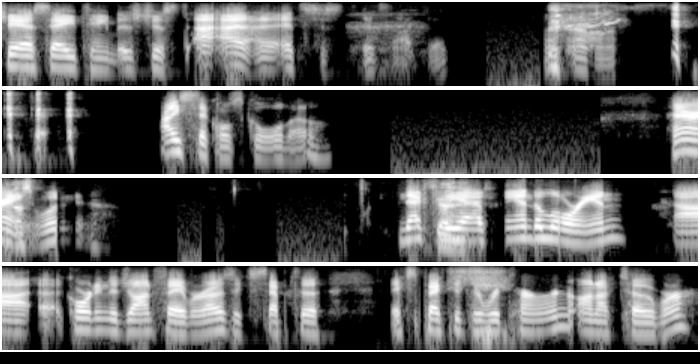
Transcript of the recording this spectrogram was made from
JSA team is just, I, I, it's just, it's not good. I, I don't know. Icicle's cool though. All right. Just- what- Next we have Mandalorian. Uh, according to Jon Favreau, is except to expected to return on October.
